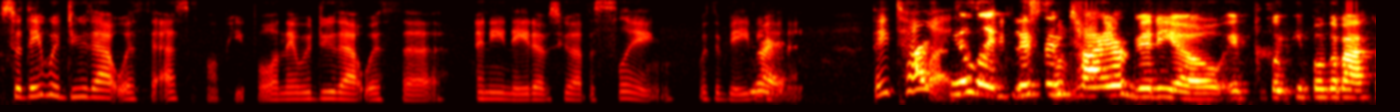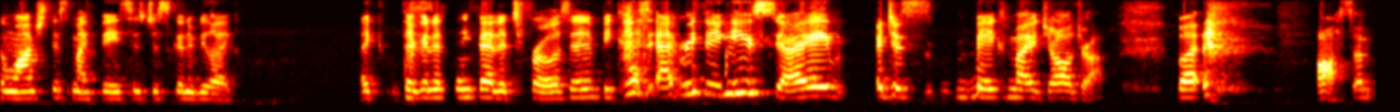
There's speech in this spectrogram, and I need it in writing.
so they would do that with the eskimo people and they would do that with the any natives who have a sling with a baby right. in it they tell I us. I feel like this entire video, if when people go back and watch this, my face is just going to be like, like they're going to think that it's frozen because everything you say it just makes my jaw drop. But awesome.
